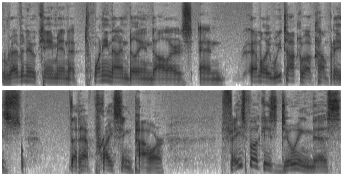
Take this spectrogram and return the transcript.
Revenue came in at $29 billion. And Emily, we talk about companies that have pricing power. Facebook is doing this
